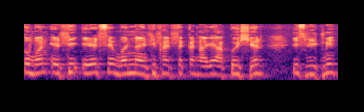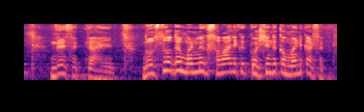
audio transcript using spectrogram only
तो 188 से 195 तक का टारगेट आपको शेयर इस वीक में दे सकता है। दोस्तों, अगर मन में सवाल है कोई क्वेश्चन तो कमेंट कर सकते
